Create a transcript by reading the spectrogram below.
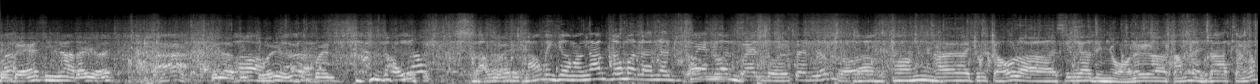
từ bé sinh ra ở đây rồi. Nên là cái suối này rất là quen. Nóng lắm. Nóng bình thường mà ngâm giống một lần là quen luôn. Quen rồi, quen nước rồi. hai, hai chú cháu là sinh ra từ nhỏ đây là tắm này da trắng lắm.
